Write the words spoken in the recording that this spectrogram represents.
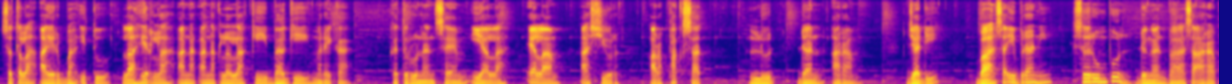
Setelah air bah itu, lahirlah anak-anak lelaki bagi mereka. Keturunan Sem ialah Elam, Asyur, Arpaksat, Lud, dan Aram. Jadi, bahasa Ibrani serumpun dengan bahasa Arab.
